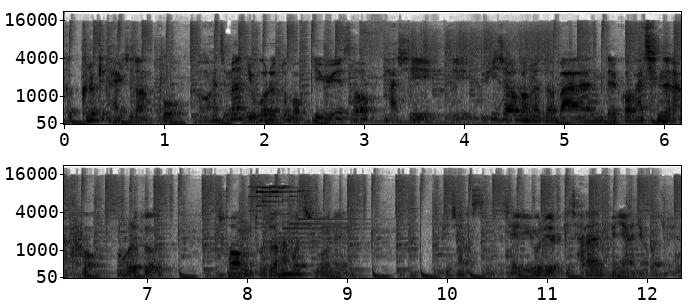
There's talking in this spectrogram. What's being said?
그- 그렇게 달지도 않고 어, 하지만 이거를 또 먹기 위해서 다시 이 휘저어가면서 만들 것 같지는 않고 뭐 그래도 처음 도전한 것 치고는 괜찮았습니다. 제가 요리를 이렇게 잘하는 편이 아니어가지고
